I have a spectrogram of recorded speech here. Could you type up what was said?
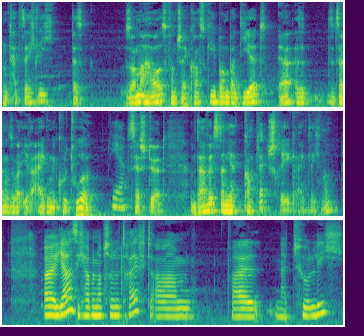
und tatsächlich das Sommerhaus von Tchaikovsky bombardiert, ja, also sozusagen sogar ihre eigene Kultur ja. zerstört. Und da wird es dann ja komplett schräg eigentlich, ne? Äh, ja, Sie haben absolut recht, ähm, weil natürlich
